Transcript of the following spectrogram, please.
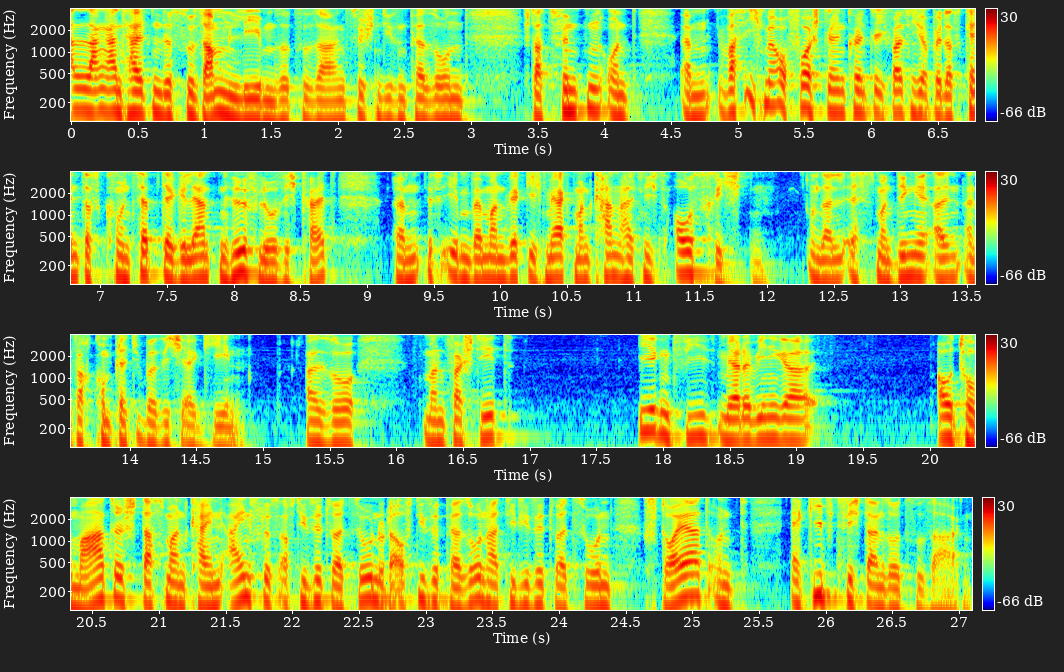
langanhaltendes Zusammenleben sozusagen zwischen diesen Personen stattfinden. Und ähm, was ich mir auch vorstellen könnte, ich weiß nicht, ob ihr das kennt, das Konzept der gelernten Hilflosigkeit ähm, ist eben, wenn man wirklich merkt, man kann halt nichts ausrichten. Und dann lässt man Dinge einfach komplett über sich ergehen. Also man versteht irgendwie mehr oder weniger automatisch, dass man keinen Einfluss auf die Situation oder auf diese Person hat, die die Situation steuert und ergibt sich dann sozusagen.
